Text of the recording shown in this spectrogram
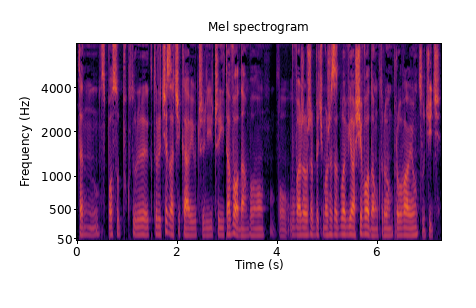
ten sposób, który, który cię zaciekawił, czyli, czyli ta woda, bo, bo uważał, że być może zadławiła się wodą, którą próbował ją cucić.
